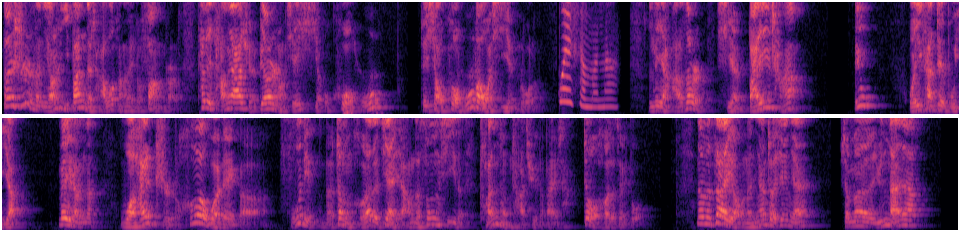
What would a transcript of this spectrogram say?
但是呢，你要是一般的茶，我可能也就放这儿了。它这唐崖雪边上写小括弧，这小括弧把我吸引住了。为什么呢？俩字儿写白茶。哎呦，我一看这不一样。为什么呢？我还只喝过这个福鼎的、正和的、建阳的、松溪的传统茶区的白茶，这我喝的最多。那么再有呢，你像这些年什么云南呀、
